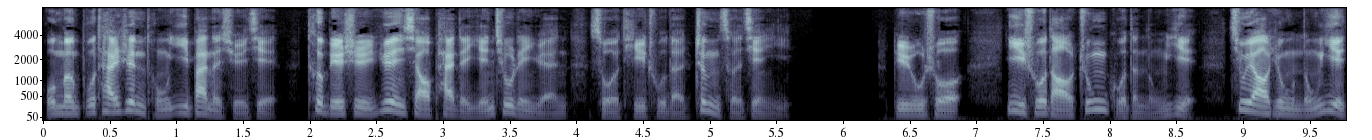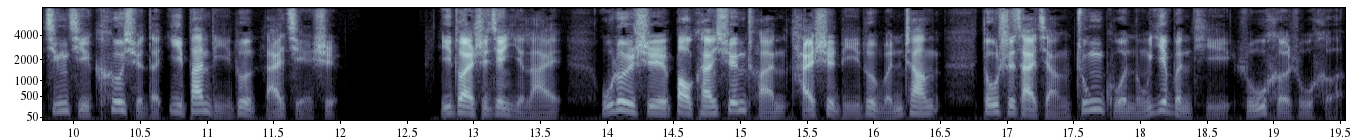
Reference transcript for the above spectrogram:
我们不太认同一般的学界，特别是院校派的研究人员所提出的政策建议。比如说，一说到中国的农业，就要用农业经济科学的一般理论来解释。一段时间以来，无论是报刊宣传还是理论文章，都是在讲中国农业问题如何如何。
